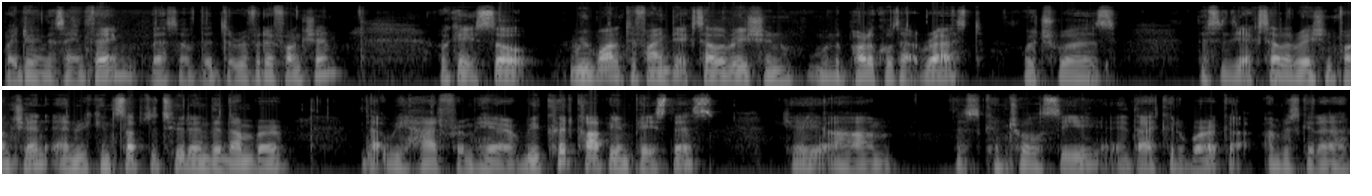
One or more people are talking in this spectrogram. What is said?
by doing the same thing. That's of the derivative function. Okay, so we wanted to find the acceleration when the particle is at rest, which was, this is the acceleration function, and we can substitute in the number that we had from here. We could copy and paste this, okay, um, this control C, that could work. I'm just gonna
